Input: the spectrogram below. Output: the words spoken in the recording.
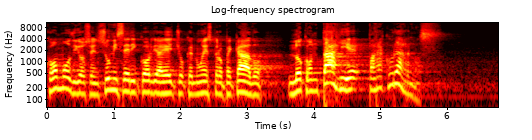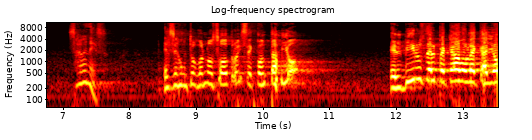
Cómo Dios en su misericordia ha hecho que nuestro pecado lo contagie para curarnos. ¿Saben eso? Él se juntó con nosotros y se contagió. El virus del pecado le cayó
